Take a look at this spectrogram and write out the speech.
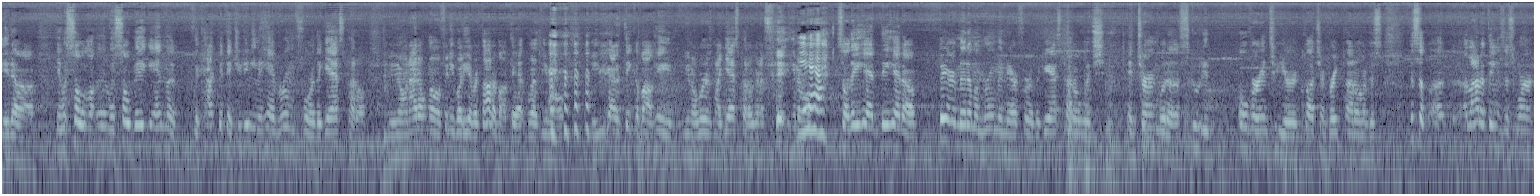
It uh, it was so it was so big in the, the cockpit that you didn't even have room for the gas pedal. You know, and I don't know if anybody ever thought about that, but you know, you got to think about, hey, you know, where's my gas pedal going to fit? You know, Yeah. So they had they had a bare minimum room in there for the gas pedal, which in turn would have scooted over into your clutch and brake pedal and just a, a, a lot of things just weren't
